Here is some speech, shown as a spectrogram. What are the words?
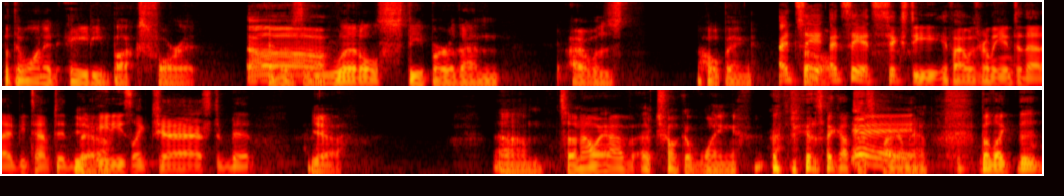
but they wanted 80 bucks for it and it was a Oh, little steeper than I was hoping. I'd say so- I'd say at sixty, if I was really into that, I'd be tempted. But Yeah. eighty's like just a bit. Yeah. Um, so now I have a chunk of wing because I got this Hey! Spider-Man. But like the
